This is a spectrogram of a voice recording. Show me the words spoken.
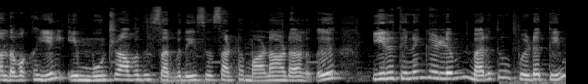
அந்த வகையில் இம்மூன்றாவது சர்வதேச சட்ட மாநாடானது இரு தினங்களும் மருத்துவ பீடத்தின்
